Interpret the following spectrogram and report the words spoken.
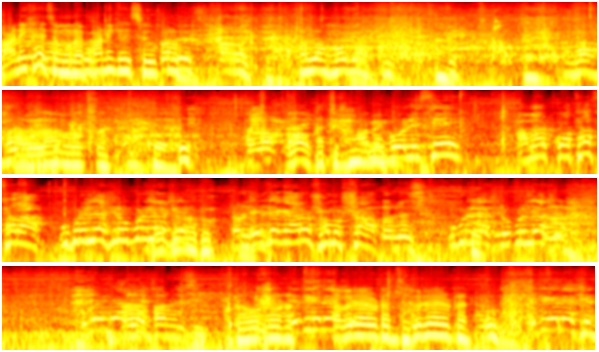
পানি খাইছে মনে হয় পানি খাইছে আমি বলেছি আমার কথা ছাড়া উপরে নিয়ে আসেন উপরে নিয়ে আসেন। এই জায়গায় আরও সমস্যা। উপরে নিয়ে আসেন উপরে আসেন। উঠান উঠান এদিকে আসেন।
